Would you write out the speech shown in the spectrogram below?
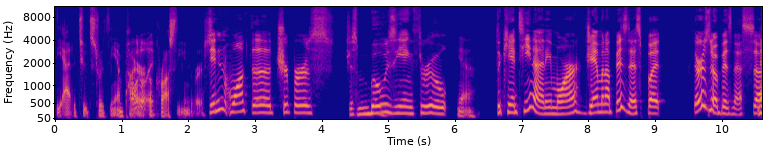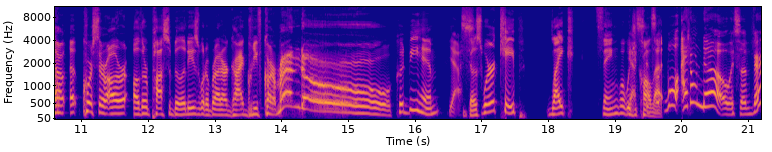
the attitudes towards the empire Totally. across the universe. Didn't want the troopers just moseying through yeah. The cantina anymore, jamming up business, but there is no business. So Now, of course, there are other possibilities. What about our guy, Greef Carmando? Could be him. yes. He does wear a cape like thing. What would you call it's that? like- well, I don't know. It's a very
